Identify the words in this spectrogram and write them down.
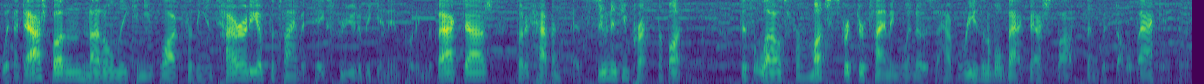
With a dash button, not only can you block for the entirety of the time it takes for you to begin inputting the backdash, but it happens as soon as you press the button. This allows for much stricter timing windows to have reasonable backdash spots than with double back input.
